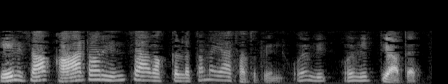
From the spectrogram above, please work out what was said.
ඒ නිසා කාට හරි හිංසාවක් කළා තමයි යා සතුටු වෙන්නේ. ඔය ඔය මිත්‍යා පැත්ත.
